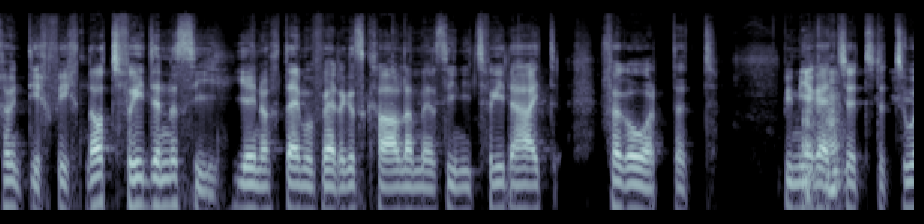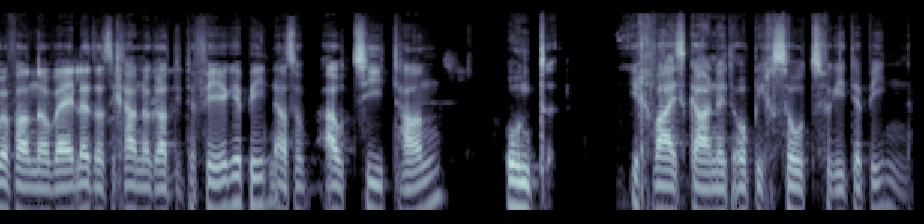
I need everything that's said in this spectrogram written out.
könnte ich vielleicht noch zufriedener sein, je nachdem, auf welcher Skala man seine Zufriedenheit verortet. Bei mir Mhm. hat es jetzt den Zufall noch wählen, dass ich auch noch gerade in der Ferien bin, also auch Zeit habe. Und ich weiß gar nicht, ob ich so zufrieden bin.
